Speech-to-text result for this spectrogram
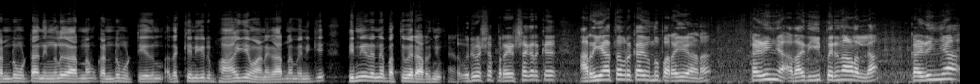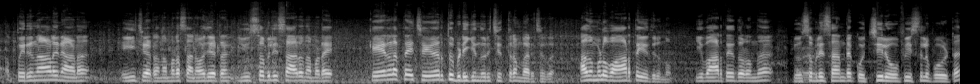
കണ്ടുമുട്ടാൻ നിങ്ങൾ കാരണം കണ്ടുമുട്ടിയതും അതൊക്കെ എനിക്കൊരു ഭാഗ്യമാണ്. കാരണം എനിക്ക് പിന്നീട് തന്നെ പത്ത് പേര് അറിഞ്ഞു. ഒരുപക്ഷെ പ്രേക്ഷകർക്ക് അറിയാത്തവർക്കായി ഒന്ന് പറയുകയാണ്. കഴിഞ്ഞ അതായത് ഈ പെരുന്നാളല്ല കഴിഞ്ഞ പെരുന്നാളിനാണ് ഈ ചേട്ടൻ നമ്മുടെ സനോജേട്ടൻ യൂസഫലി സാറ് നമ്മുടെ കേരളത്തെ ചേർത്ത് പിടിക്കുന്ന ഒരു ചിത്രം വരച്ചത്. അത് നമ്മൾ വാർത്ത ചെയ്തിരുന്നു. ഈ വാർത്തയെ തുടർന്ന് യൂസഫ് അലി സാറിന്റെ കൊച്ചിയിൽ ഓഫീസിൽ പോയിട്ട്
